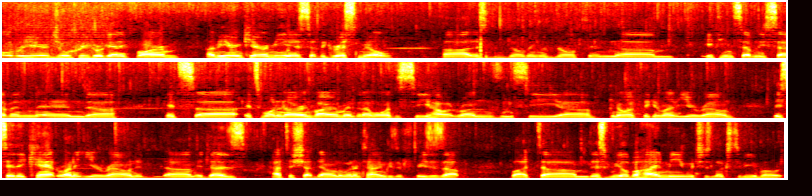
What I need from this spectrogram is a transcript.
Over here, Jewel Creek Organic Farm. I'm here in Keremeos at the grist mill. Uh, this building was built in um, 1877, and uh, it's uh, it's one in our environment that I wanted to see how it runs and see uh, you know if they can run it year round. They say they can't run it year round. It, um, it does have to shut down in the wintertime because it freezes up. But um, this wheel behind me, which is, looks to be about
